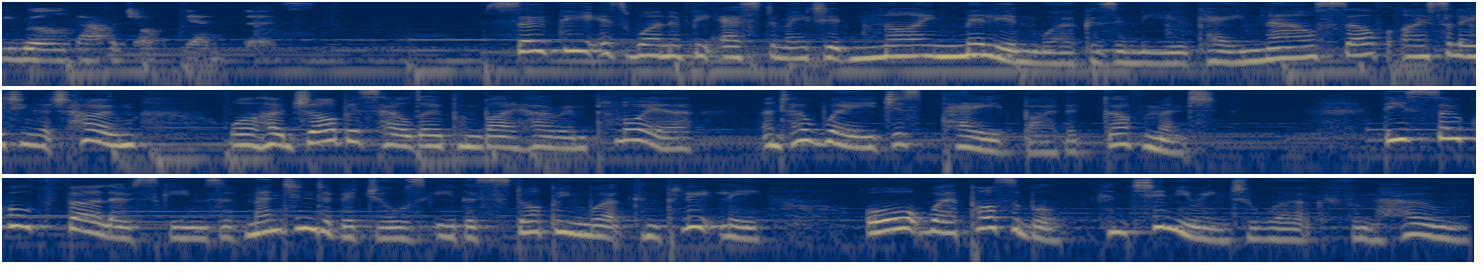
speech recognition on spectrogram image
you will have a job at the end of this. Sophie is one of the estimated 9 million workers in the UK now self isolating at home while her job is held open by her employer and her wage is paid by the government. These so called furlough schemes have meant individuals either stopping work completely or, where possible, continuing to work from home.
